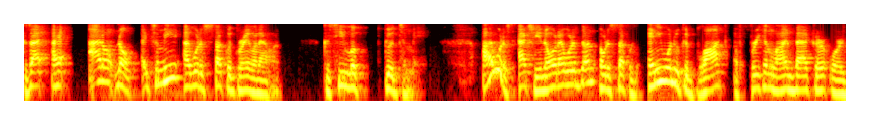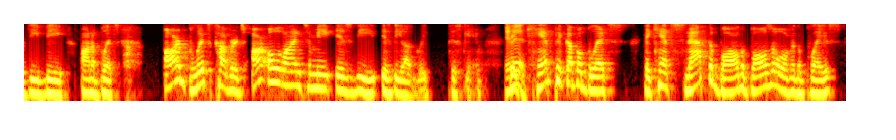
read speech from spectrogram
Because I, I, I don't know. To me, I would have stuck with Braylon Allen because he looked good to me. I would have actually, you know what I would have done? I would have stuck with anyone who could block a freaking linebacker or a DB on a blitz. Our blitz coverage, our O line to me is the is the ugly this game. It they is. can't pick up a blitz. They can't snap the ball. The ball's all over the place.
